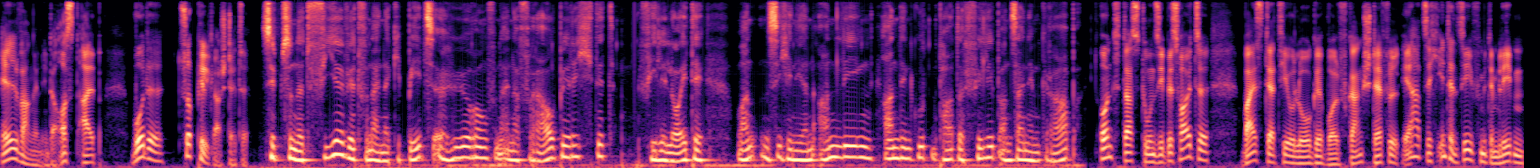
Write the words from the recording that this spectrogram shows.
Ellwangen in der Ostalb wurde zur Pilgerstätte. 1704 wird von einer Gebetserhörung von einer Frau berichtet. Viele Leute wandten sich in ihren Anliegen an den guten Pater Philipp an seinem Grab. Und das tun sie bis heute, weiß der Theologe Wolfgang Steffel. Er hat sich intensiv mit dem Leben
